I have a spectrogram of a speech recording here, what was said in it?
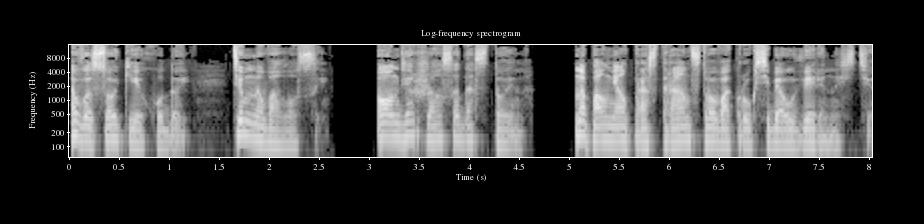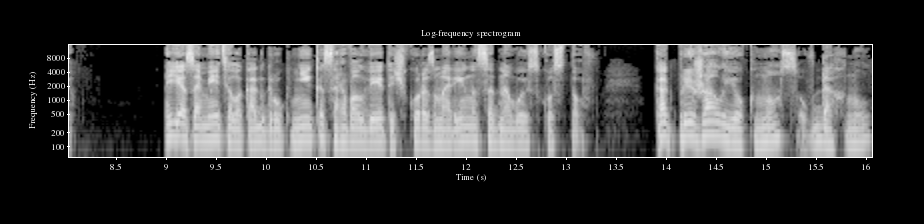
Высокий и худой, темноволосый. Он держался достойно, наполнял пространство вокруг себя уверенностью. Я заметила, как друг Ника сорвал веточку розмарина с одного из кустов, как прижал ее к носу, вдохнул.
